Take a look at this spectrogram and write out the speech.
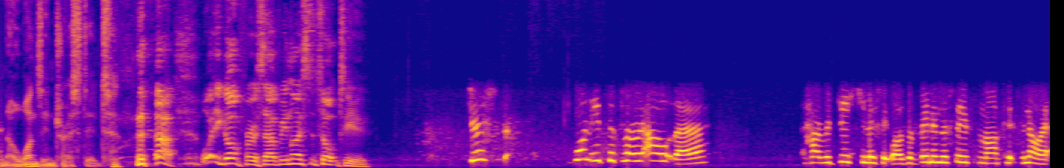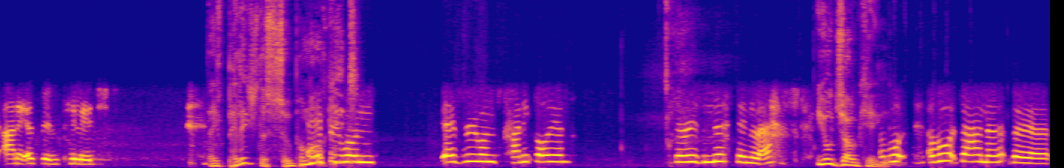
no one's interested. what you got for us, Abby? Nice to talk to you. Just wanted to throw it out there how ridiculous it was. I've been in the supermarket tonight and it has been pillaged. They've pillaged the supermarket. Everyone, everyone's panic buying. There is nothing left. You're joking. I walked, I walked down the, the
